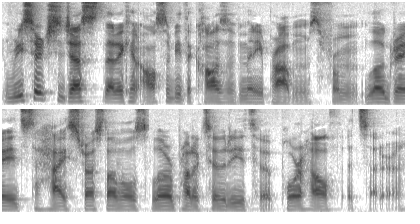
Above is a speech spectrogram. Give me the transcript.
Research suggests that it can also be the cause of many problems, from low grades to high stress levels, lower productivity to poor health, etc.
